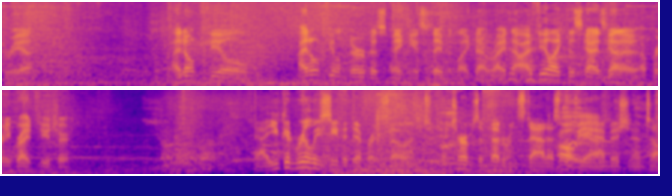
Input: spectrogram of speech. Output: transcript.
Korea. I don't feel, I don't feel nervous making a statement like that right now. I feel like this guy's got a, a pretty bright future. Yeah, you can really see the difference, though, in, in terms of veteran status oh, between yeah. Ambition and Tom.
